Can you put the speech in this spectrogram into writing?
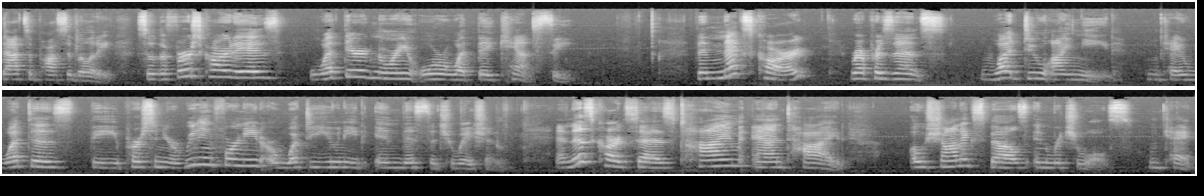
that's a possibility. So the first card is what they're ignoring or what they can't see. The next card represents what do I need? Okay, what does the person you're reading for need or what do you need in this situation? And this card says time and tide, oceanic spells and rituals. Okay,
